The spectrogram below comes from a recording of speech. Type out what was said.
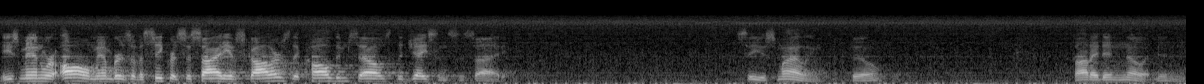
These men were all members of a secret society of scholars that called themselves the Jason Society. See you smiling, Bill. Thought I didn't know it, didn't you?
